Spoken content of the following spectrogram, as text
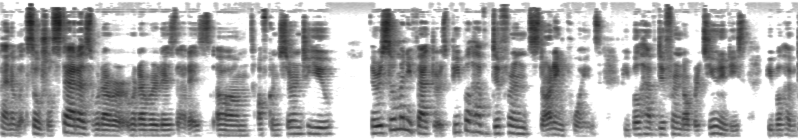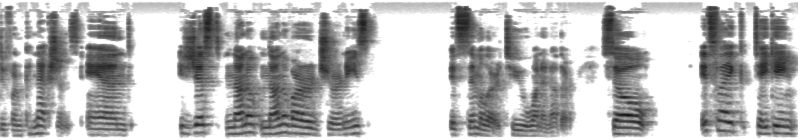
kind of like social status, whatever whatever it is that is um, of concern to you. There are so many factors. People have different starting points. People have different opportunities. People have different connections, and it's just none of none of our journeys is similar to one another. So it's like taking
